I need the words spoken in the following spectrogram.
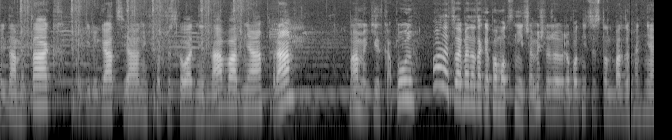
I damy tak. Tutaj niech to wszystko ładnie nawadnia. Dobra. Mamy kilka pól. One to będą takie pomocnicze. Myślę, że robotnicy stąd bardzo chętnie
